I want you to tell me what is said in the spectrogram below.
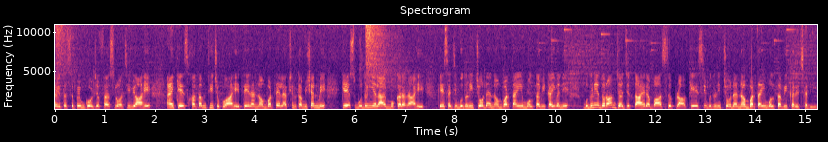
त सुप्रीम कोर्ट जो फ़ैसिलो अची वियो ऐं केस ख़तमु थी चुको आहे। तेरहं नवंबर ते इलेक्शन कमीशन में केस ॿुधणीअ लाइ मुक़ररु आहे। केस जी ॿुधणी चोॾहं नवंबर ताईं मुलतवी कई वञे। ॿुधणीअ दौरान जज ताहिर अब्बास सुप्रा केस जी ॿुधणी चोॾहं नवंबर ताईं मुलतवी करे छॾी।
